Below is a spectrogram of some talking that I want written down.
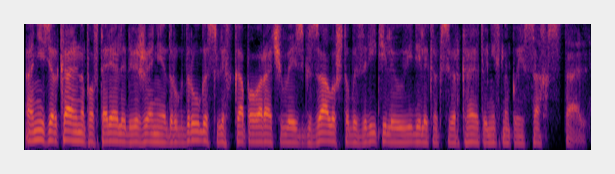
Они зеркально повторяли движения друг друга, слегка поворачиваясь к залу, чтобы зрители увидели, как сверкает у них на поясах сталь.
